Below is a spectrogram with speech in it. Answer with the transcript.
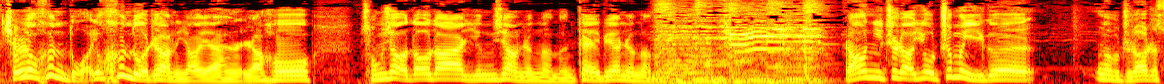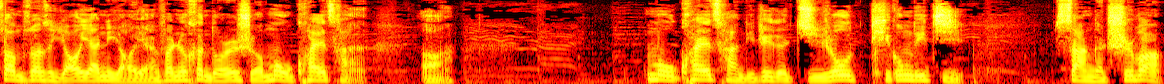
其实有很多，有很多这样的谣言，然后从小到大影响着我们，改变着我们。然后你知道有这么一个，我不知道这算不算是谣言的谣言，反正很多人说某快餐啊，某快餐的这个鸡肉提供的鸡，三个翅膀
